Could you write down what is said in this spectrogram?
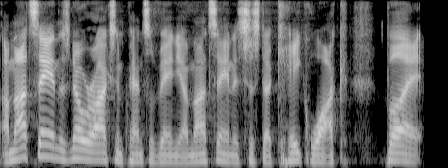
I'm not saying there's no rocks in Pennsylvania. I'm not saying it's just a cakewalk, but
